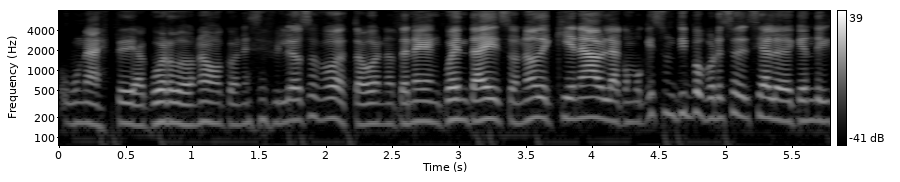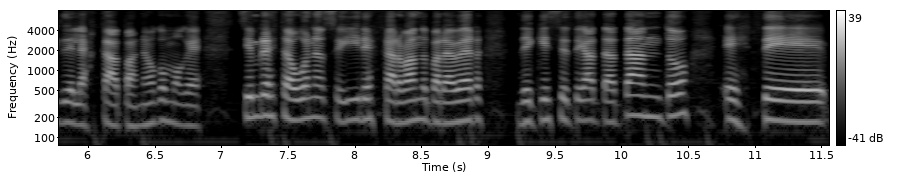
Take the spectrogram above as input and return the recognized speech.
una esté de acuerdo no con ese filósofo, está bueno tener en cuenta eso, ¿no? De quién habla, como que es un tipo, por eso decía lo de Kendrick de las capas, ¿no? Como que siempre está bueno seguir escarbando para ver de qué se trata tanto. Este,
